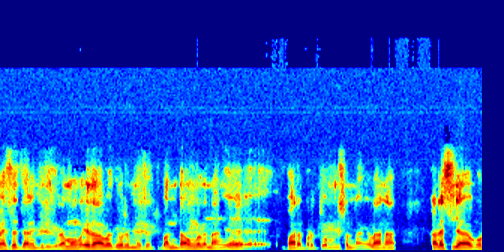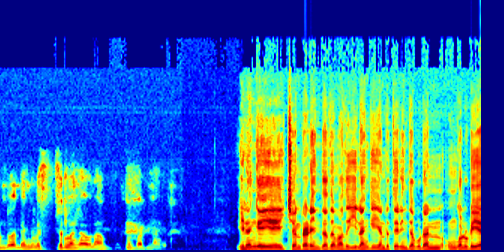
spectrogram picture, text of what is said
மெசேஜ் அனுப்பியிருக்கிறோம். ஏதாவது ஒரு மெசேஜ் வந்தா உங்களை நாங்க பாரப்படுத்துவோம்னு சொன்னாங்க ஆனா கடைசியாக கொண்டு வந்து எங்களை ஸ்ரீலங்காவெல்லாம் நிப்பாட்டினாங்க. இலங்கையை சென்றடைந்ததும் அது இலங்கை என்று தெரிந்தவுடன் உங்களுடைய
